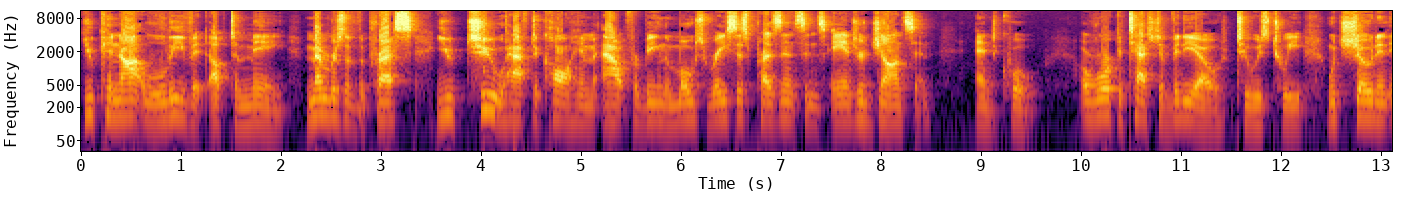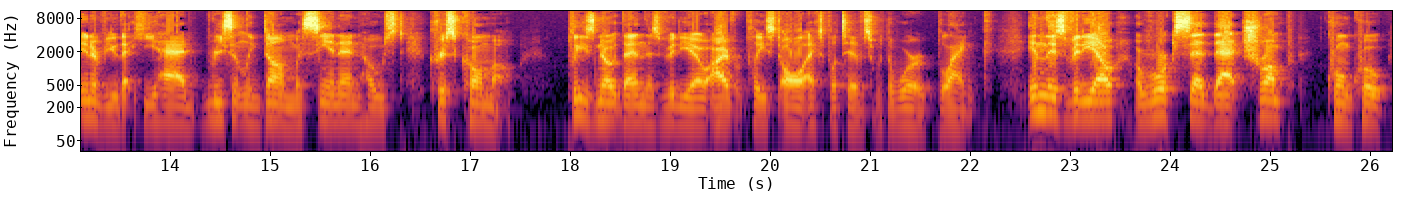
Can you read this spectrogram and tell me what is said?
you cannot leave it up to me. Members of the press, you too have to call him out for being the most racist president since Andrew Johnson. End quote. O'Rourke attached a video to his tweet, which showed an interview that he had recently done with CNN host Chris Cuomo. Please note that in this video, I have replaced all expletives with the word blank. In this video, O'Rourke said that Trump, quote unquote,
